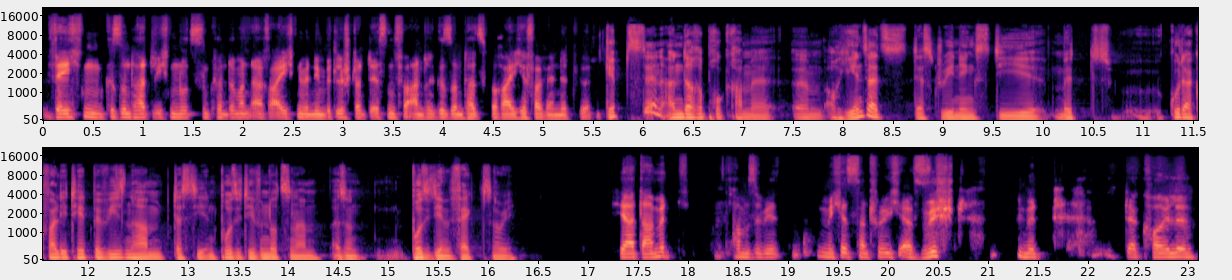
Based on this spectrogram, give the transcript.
welchen gesundheitlichen Nutzen könnte man erreichen, wenn die Mittel stattdessen für andere Gesundheitsbereiche verwendet würden. Gibt es denn andere Programme, ähm, auch jenseits der Screenings, die mit guter Qualität bewiesen haben, dass sie einen positiven Nutzen haben? Also einen positiven Effekt, sorry. Ja, damit haben sie mich jetzt natürlich erwischt mit der Keule,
